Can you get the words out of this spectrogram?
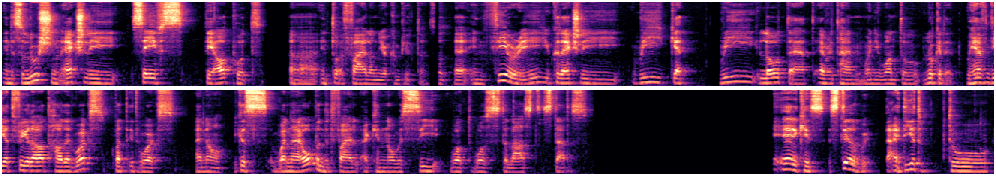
in the solution actually saves the output uh, into a file on your computer. So uh, in theory, you could actually re get reload that every time when you want to look at it. We haven't yet figured out how that works, but it works. I know because when I open that file, I can always see what was the last status. In any case, still the idea to to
